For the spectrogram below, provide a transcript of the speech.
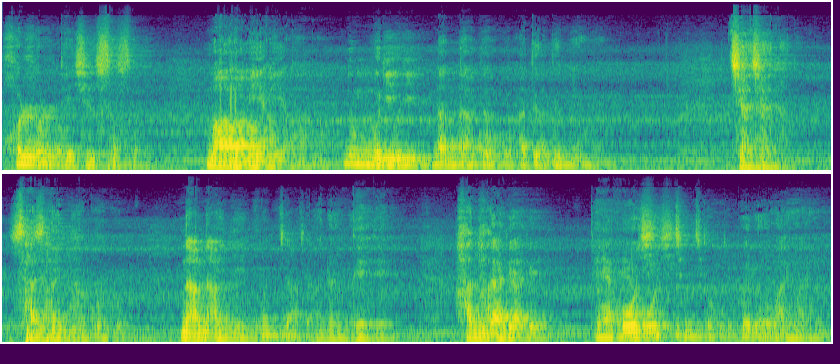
홀로 되셔서 마음이 아파 눈물이 난다고 하더군요. 저는 살림하고 남편이 혼자 하는데 한 달에 150 정도 벌어와요.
